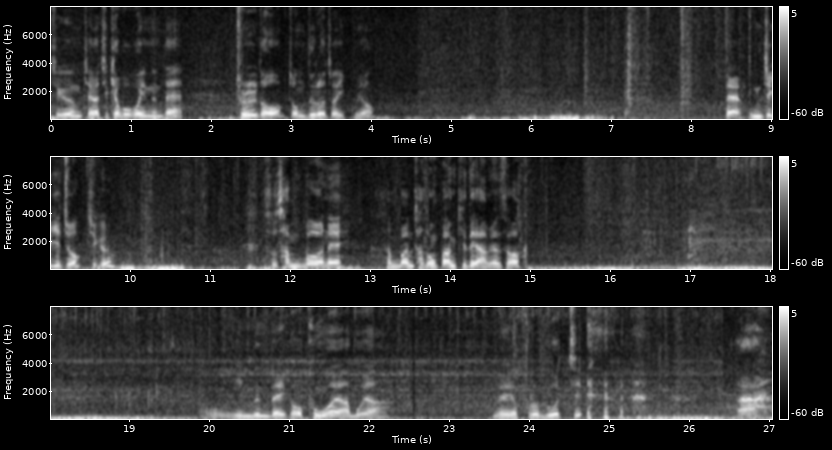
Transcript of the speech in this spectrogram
지금 제가 지켜보고 있는데 줄도 좀 늘어져 있고요. 네, 움직이죠, 지금. 그래서 3번에 3번 자동빵 기대하면서. 오, 있는데 이거 붕어야 뭐야? 왜 옆으로 누웠지? 아,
